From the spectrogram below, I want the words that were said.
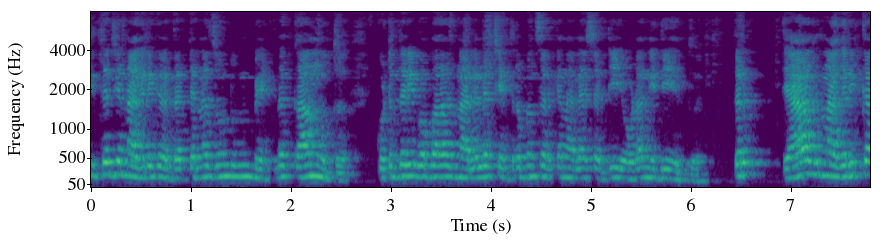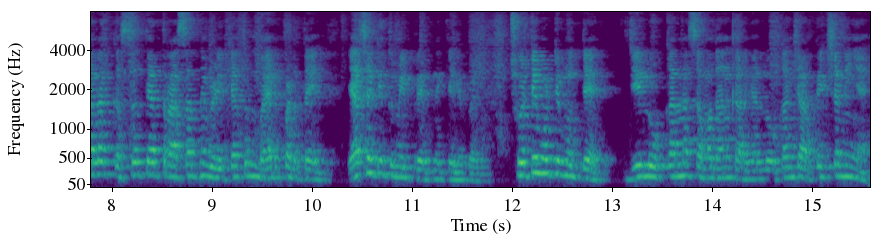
तिथं जे नागरिक राहतात त्यांना जाऊन तुम्ही भेटणं काम होतं. कुठेतरी बाबा आज नाल्याला क्षेत्रपण सारख्या नाल्यासाठी एवढा निधी येतोय. तर त्या नागरिकाला कसं त्या त्रासातनं विळख्यातून बाहेर पडता येईल यासाठी तुम्ही प्रयत्न केले पाहिजे. छोटे मोठे मुद्दे आहेत जे लोकांना समाधानकारक आहेत. लोकांची अपेक्षा नाही आहे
